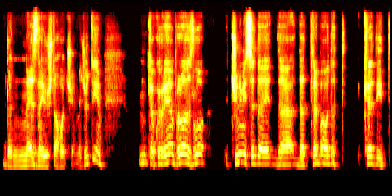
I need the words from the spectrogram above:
da ne znaju šta hoće. Međutim, kako je vrijeme prolazilo, čini mi se da, je, da, da treba odati kredit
